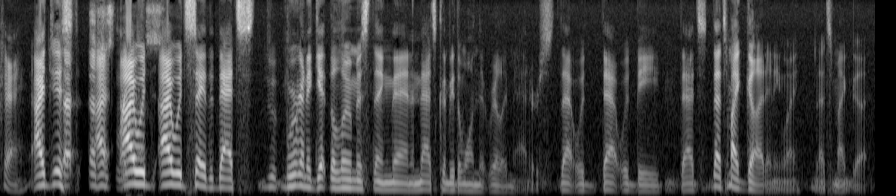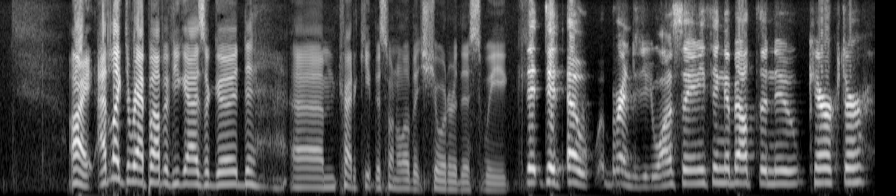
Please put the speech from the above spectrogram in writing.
Okay, I just, That- I, I would. I would say that that's we're gonna get the Lumis thing then, and that's gonna be the one that really matters. That would, that would be that's that's my gut anyway. That's my gut. All right, I'd like to wrap up if you guys are good. Um, try to keep this one a little bit shorter this week. Did, did oh Brent, did you want to say anything about the new character?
